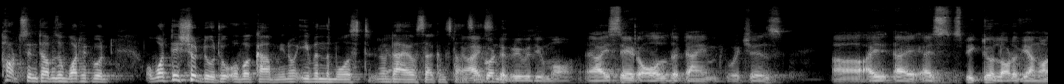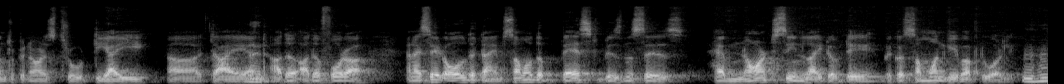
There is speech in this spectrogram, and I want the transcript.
thoughts in terms of what it would, or what they should do to overcome, you know, even the most you know, yeah. dire circumstances. I couldn't agree with you more. I say it all the time, which is uh, I, I, I, speak to a lot of young entrepreneurs through TIE, uh, TIE, and right. other other fora, and I say it all the time. Some of the best businesses have not seen light of day because someone gave up too early. Mm-hmm.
